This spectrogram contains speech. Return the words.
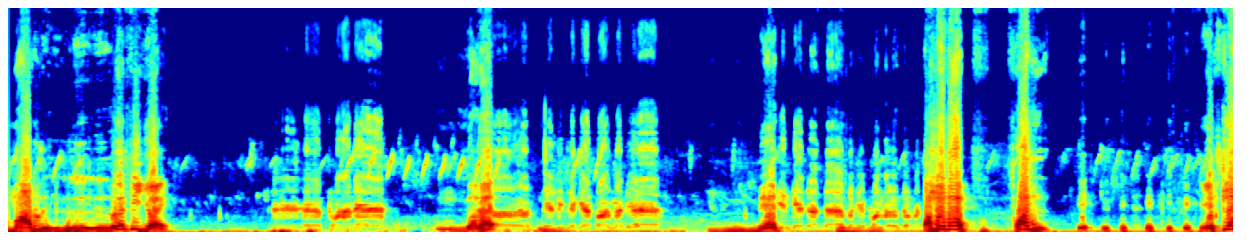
મારું લોહી પી ગયો હવે મેં તમને ફોન એટલે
